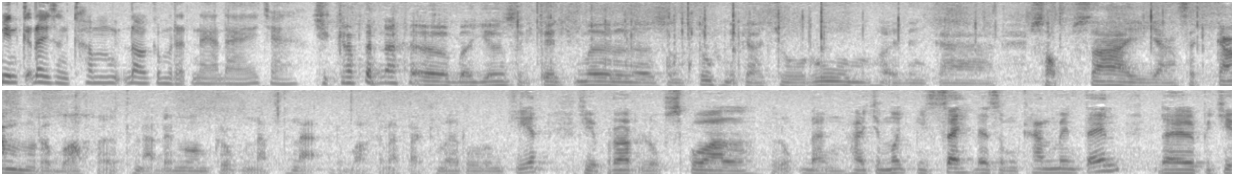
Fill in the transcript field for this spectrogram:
មានក្តីសង្ឃឹមដល់កម្រិតណាដែរចា៎ជាការពិតណាបើយើងសង្កេតមើលសន្ទុះនៃការចូលរួមហើយនឹងការផ្សព្វផ្សាយយ៉ាងសកម្មរបស់ថ្នាក់ដឹកនាំគ្រប់ដំណាក់ថ្នាក់របស់គណៈបកខ្មែររួមជាតិជាប្រដ្ឋលោកស្គាល់លោកដឹងហើយចំណុចពិសេសដែលសំខាន់មែនទែនដែលប្រជា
